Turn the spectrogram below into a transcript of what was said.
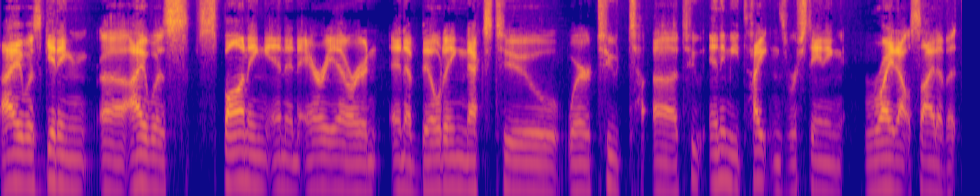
I was getting, uh, I was spawning in an area or in, in a building next to where two t- uh, two enemy titans were standing right outside of it.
